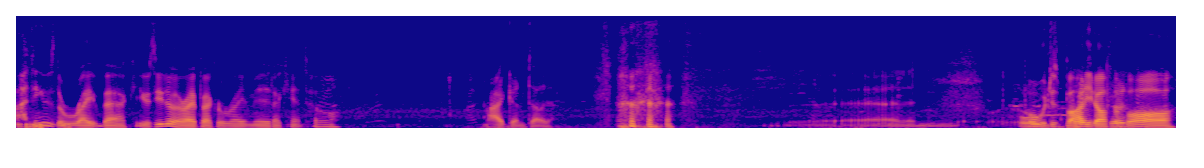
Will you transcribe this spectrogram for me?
I think he was the right back. He was either the right back or right mid. I can't tell. I couldn't tell you. And oh, just bodied good- off the ball.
